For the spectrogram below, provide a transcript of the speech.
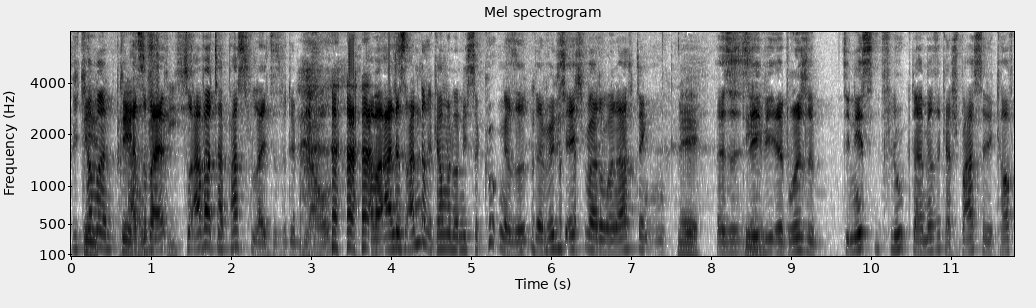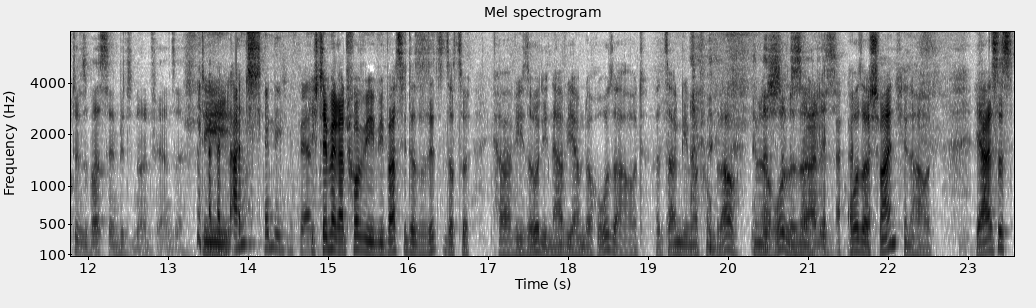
Wie kann man. Die, also bei, zu Avatar passt vielleicht das mit dem Blau. aber alles andere kann man doch nicht so gucken. Also da würde ich echt mal drüber nachdenken. Nee. Also ich sehe, wie äh, Brösel den nächsten Flug nach Amerika, Spaß dir, kauft den Sebastian bitte einen neuen Fernseher. Die, einen anständigen Fernseher. Ich stelle mir gerade vor, wie, wie Basti da so sitzt und sagt so, ja, aber wieso, die Navi haben doch rosa Haut. Was sagen die immer vom Blau? Die haben doch rosa, rosa Schweinchenhaut. Ja, es ist,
